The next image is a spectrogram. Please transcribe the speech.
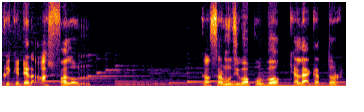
ক্রিকেটের আস্ফালন। কাসার মুজিব অপূর্ব, খেলা একাত্তর।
